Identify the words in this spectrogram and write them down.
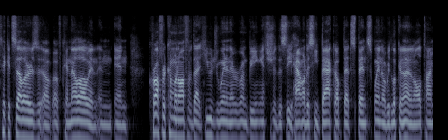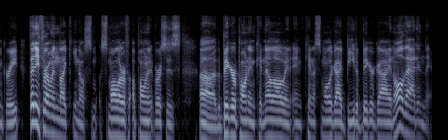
ticket sellers of, of Canelo and and and Crawford coming off of that huge win and everyone being interested to see how does he back up that Spence win? Are we looking at an all-time great? Then you throw in like, you know, sm- smaller opponent versus uh, the bigger opponent in Canelo and, and can a smaller guy beat a bigger guy and all that in there.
